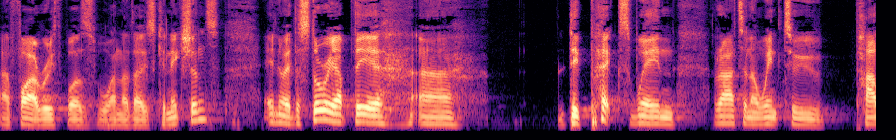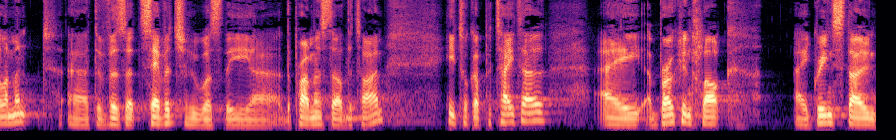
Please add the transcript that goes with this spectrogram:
Uh, Whaia Ruth was one of those connections. Anyway, the story up there uh, depicts when Ratana went to Parliament uh, to visit Savage, who was the, uh, the Prime Minister of the time. He took a potato, a, a broken clock, a greenstone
